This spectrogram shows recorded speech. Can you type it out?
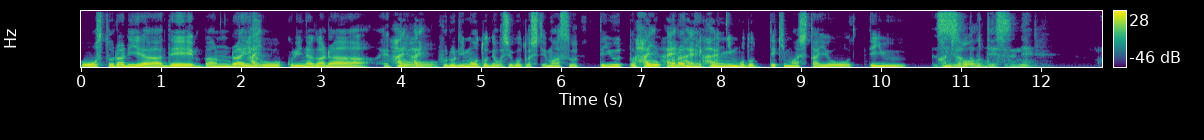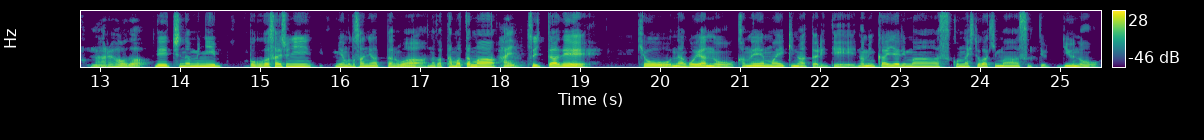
オーストラリアでバンライフを送りながら、えっと、はいはいフルリモートでお仕事してますっていうところかはいはいはいらはい日本に戻ってきましたよっていう感じだったと思そううんでですすね。なるほど。で、ちなみに僕が最初に宮本さんに会ったのは、なんかたまたまはい。ツイッターで、今日名古屋の金山駅のあたりで飲み会やります。こんな人が来ますっていうのを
